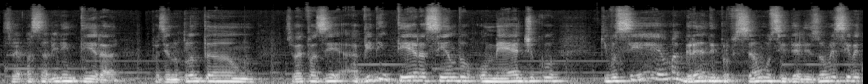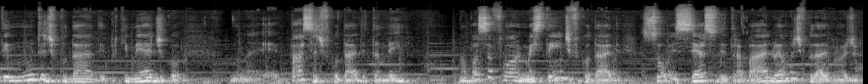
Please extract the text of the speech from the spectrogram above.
você vai passar a vida inteira fazendo plantão, você vai fazer a vida inteira sendo o médico que você é uma grande profissão, você idealizou, mas você vai ter muita dificuldade, porque médico é, passa dificuldade também. Não passa fome, mas tem dificuldade. Só o excesso de trabalho é uma dificuldade para o médico.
